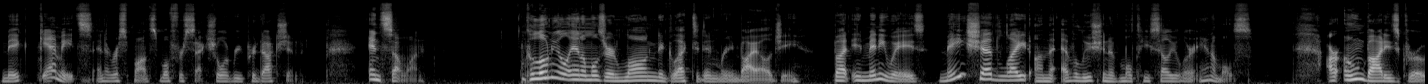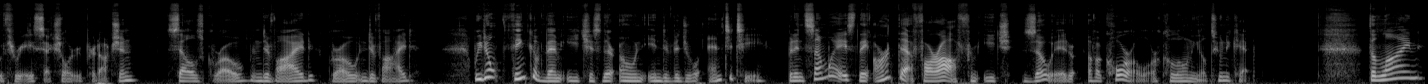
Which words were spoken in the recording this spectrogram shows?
make gametes and are responsible for sexual reproduction, and so on. Colonial animals are long neglected in marine biology but in many ways may shed light on the evolution of multicellular animals. Our own bodies grow through asexual reproduction. Cells grow and divide, grow and divide. We don't think of them each as their own individual entity, but in some ways they aren't that far off from each zooid of a coral or colonial tunicate. The line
